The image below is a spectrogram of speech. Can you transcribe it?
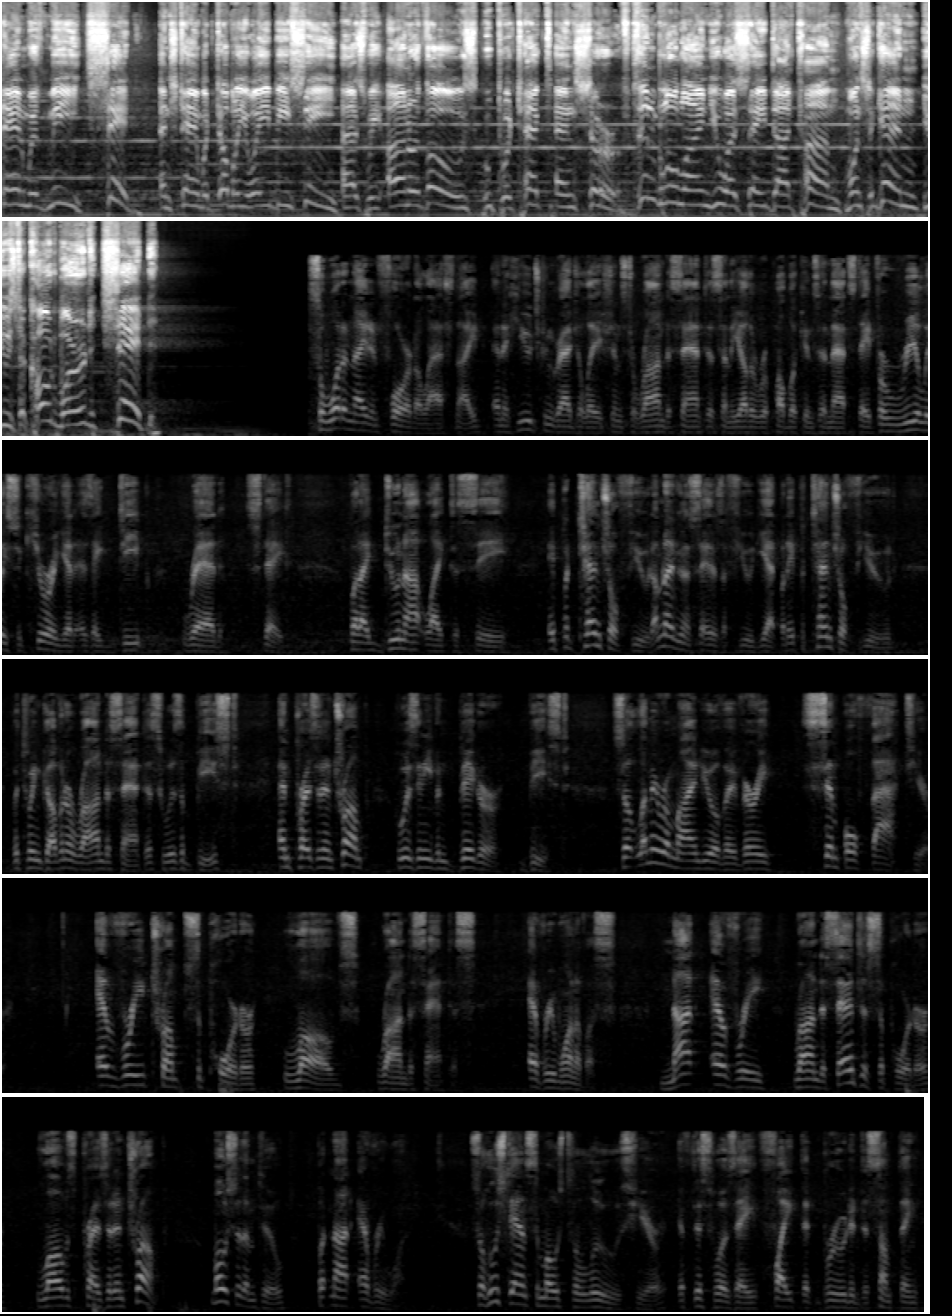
Stand with me, Sid, and stand with WABC as we honor those who protect and serve. ThinBlueLineUSA.com. Once again, use the code word SID. So, what a night in Florida last night, and a huge congratulations to Ron DeSantis and the other Republicans in that state for really securing it as a deep red state. But I do not like to see a potential feud. I'm not even going to say there's a feud yet, but a potential feud between Governor Ron DeSantis, who is a beast, and President Trump, who is an even bigger beast. So let me remind you of a very simple fact here. Every Trump supporter loves Ron DeSantis. Every one of us. Not every Ron DeSantis supporter loves President Trump. Most of them do, but not everyone. So who stands the most to lose here if this was a fight that brewed into something,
